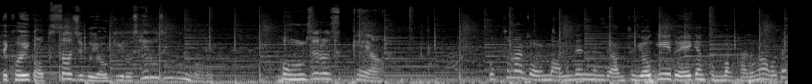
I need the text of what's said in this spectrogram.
근데 거기가 없어지고 여기로 새로 생긴 거래. 봉주루 스퀘어. 오픈한 지 얼마 안 됐는데 아무튼 여기에도 애견 동반 가능하거든?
